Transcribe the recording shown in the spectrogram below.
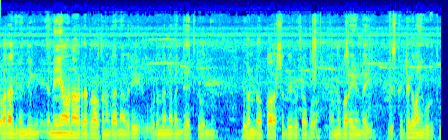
വളരെ അഭിനന്ദനീയമാണ് അവരുടെ പ്രവർത്തനം. കാരണം അവർ ഉടൻ തന്നെ പഞ്ചായത്തിൽ വന്നു. ഇത് കണ്ടപ്പോൾ അവർ ശ്രദ്ധയിൽപ്പെട്ടപ്പോൾ ഒന്ന് പറയുണ്ടായി ബിസ്ക്കറ്റൊക്കെ വാങ്ങി കൊടുത്തു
